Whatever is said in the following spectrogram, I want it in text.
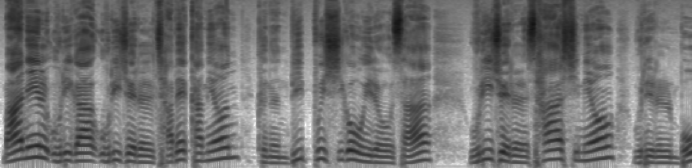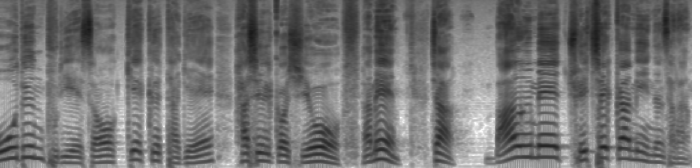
만일 우리가 우리 죄를 자백하면 그는 미쁘시고 의로우사 우리 죄를 사하시며 우리를 모든 불의에서 깨끗하게 하실 것이요. 아멘. 자, 마음에 죄책감이 있는 사람,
